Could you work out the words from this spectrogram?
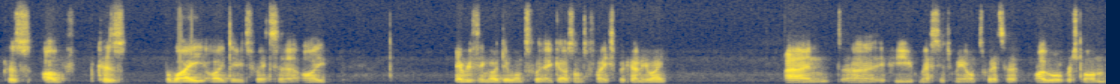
Because I've because the way I do Twitter, I everything I do on Twitter goes onto Facebook anyway. And uh, if you message me on Twitter, I will respond,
